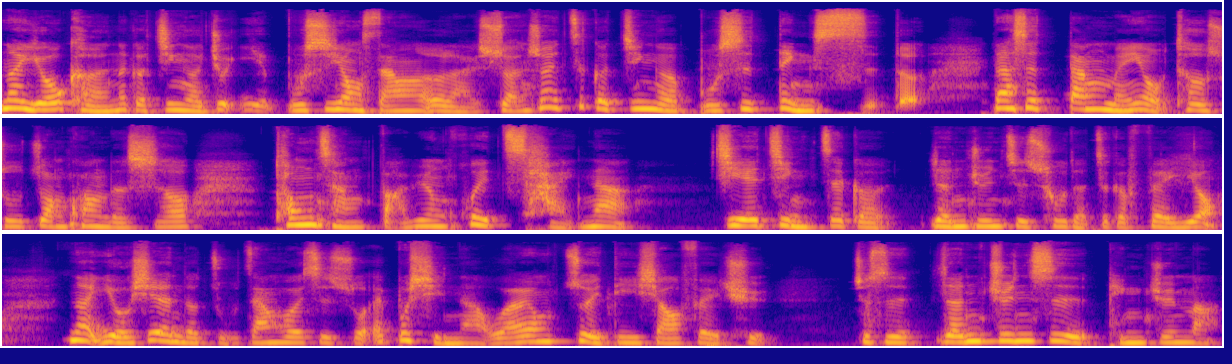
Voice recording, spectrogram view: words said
那有可能那个金额就也不是用三万二来算，所以这个金额不是定死的。但是当没有特殊状况的时候，通常法院会采纳接近这个人均支出的这个费用。那有些人的主张会是说，哎，不行啊，我要用最低消费去，就是人均是平均嘛，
